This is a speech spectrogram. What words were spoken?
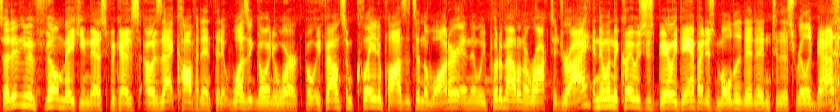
So I didn't even film making this because I was that confident that it wasn't going to work, but we found some clay deposits in the water and then we put them out on a rock to dry. And then when the clay was just barely damp, I just molded it into this really bad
